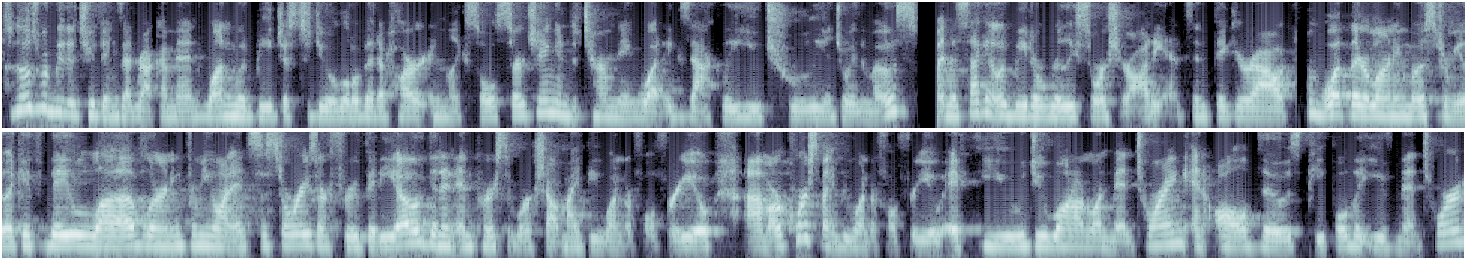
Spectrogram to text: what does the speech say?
So those would be the two things I'd recommend. One would be just to do a little bit of heart and like soul searching and determining what exactly you truly enjoy the most. And the second would be to really source your audience and figure out what they're learning most from you. Like if they love learning from you on Insta stories or through video, then an in-person workshop might be wonderful for you. Um, or course might be wonderful for you. If you do one-on-one mentoring and all of those people that you've mentored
